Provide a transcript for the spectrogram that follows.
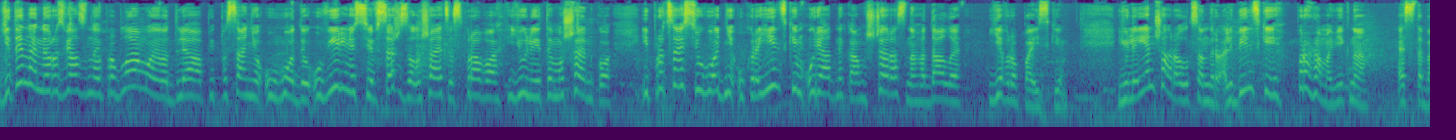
Єдиною нерозв'язаною проблемою для підписання угоди у Вільнюсі все ж залишається справа Юлії Тимошенко. І про це сьогодні українським урядникам ще раз нагадали європейські. Юлія Янчара, Олександр Альбінський, програма Вікна СТБ.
